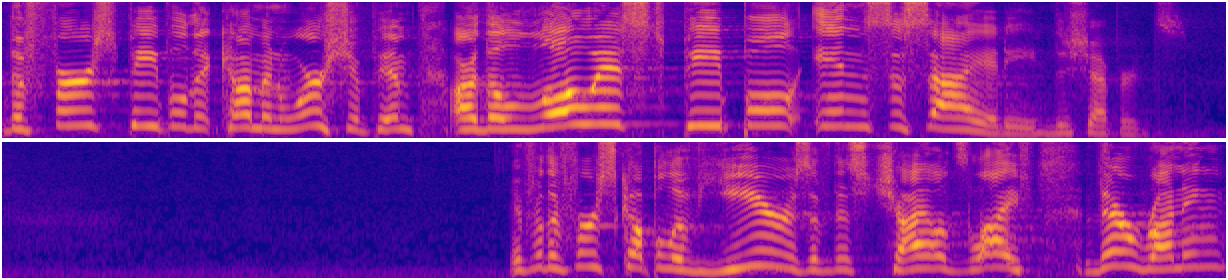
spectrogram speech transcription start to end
the first people that come and worship him are the lowest people in society, the shepherds. And for the first couple of years of this child's life, they're running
